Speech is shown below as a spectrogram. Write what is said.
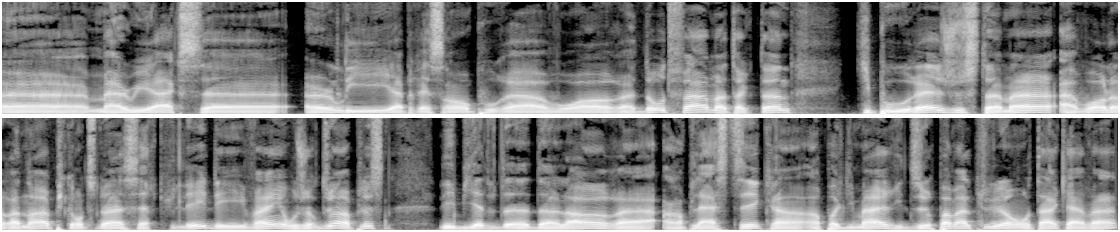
Euh, Mary Axe euh, Early. Après ça, on pourrait avoir d'autres femmes autochtones qui pourraient justement avoir leur honneur puis continuer à circuler. Des vins, aujourd'hui, en plus, les billets de, l'or euh, en plastique, en, en polymère, ils durent pas mal plus longtemps qu'avant.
